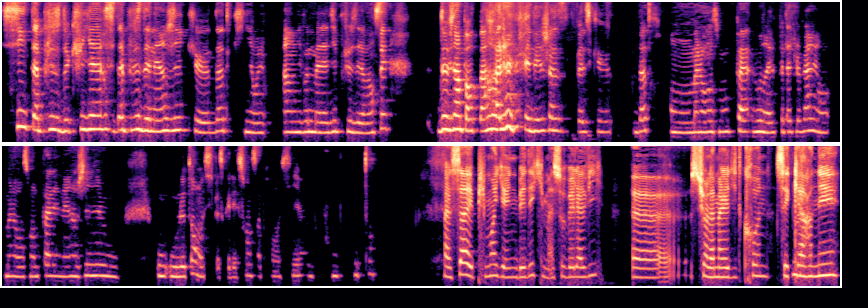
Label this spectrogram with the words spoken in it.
si tu as plus de cuillères, si tu as plus d'énergie que d'autres qui ont un niveau de maladie plus avancé, deviens porte-parole, fais des choses parce que d'autres ont malheureusement pas, voudraient peut-être le faire et ont malheureusement pas l'énergie ou, ou, le temps aussi parce que les soins ça prend aussi euh, beaucoup, beaucoup de temps. Ah ça et puis moi il y a une BD qui m'a sauvé la vie euh, sur la maladie de Crohn. C'est Carnet,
